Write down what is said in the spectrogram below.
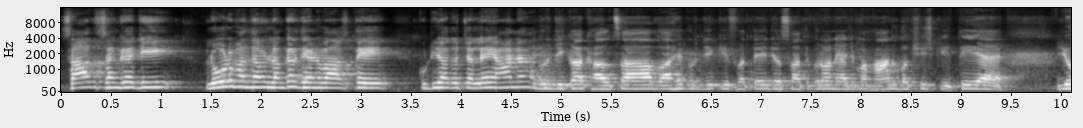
ਸਾਧ ਸੰਗਤ ਜੀ ਲੋੜਵੰਦਾਂ ਨੂੰ ਲੰਗਰ ਦੇਣ ਵਾਸਤੇ ਕੁਟੀਆ ਤੋਂ ਚੱਲੇ ਹਨ। ਗੁਰੂ ਜੀ ਕਾ ਖਾਲਸਾ, ਵਾਹਿਗੁਰੂ ਜੀ ਕੀ ਫਤਿਹ, ਜੋ ਸਤਿਗੁਰਾਂ ਨੇ ਅੱਜ ਮਹਾਨ ਬਖਸ਼ਿਸ਼ ਕੀਤੀ ਹੈ। ਜੋ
